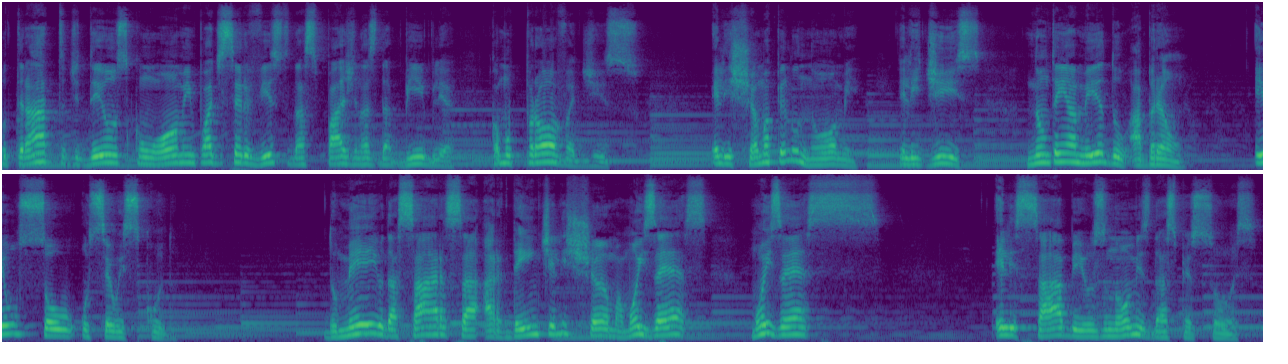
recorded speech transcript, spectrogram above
O trato de Deus com o homem pode ser visto nas páginas da Bíblia como prova disso. ele chama pelo nome. Ele diz: Não tenha medo, Abrão, eu sou o seu escudo. Do meio da sarça ardente, ele chama: Moisés, Moisés. Ele sabe os nomes das pessoas.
